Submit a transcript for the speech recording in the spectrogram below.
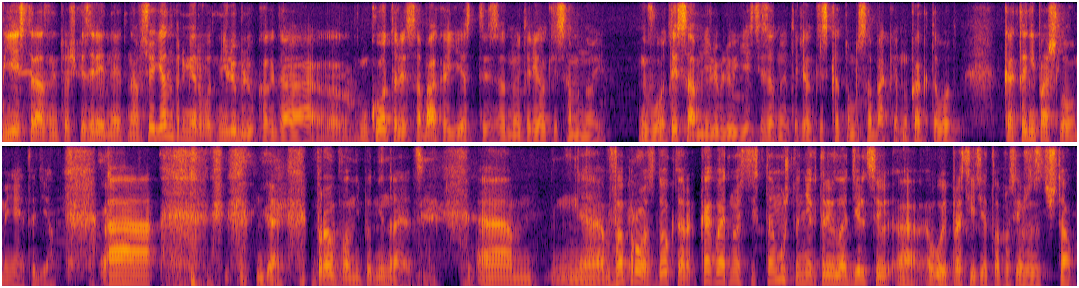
есть разные точки зрения на это на все. Я, например, вот не люблю, когда э, кот или собака ест из одной тарелки со мной. Вот. И сам не люблю есть из одной тарелки с котом и собакой. Ну, как-то вот, как-то не пошло у меня это дело. А, да, пробовал, не, не нравится. Э, вопрос, доктор. Как вы относитесь к тому, что некоторые владельцы... А, ой, простите, этот вопрос я уже зачитал.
